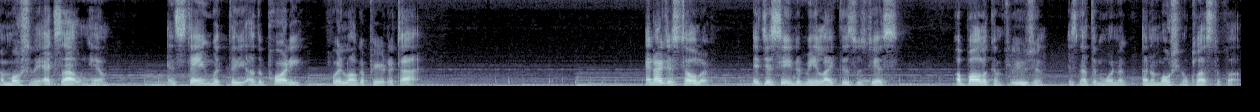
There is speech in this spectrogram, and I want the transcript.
emotionally exiling him and staying with the other party for a longer period of time. And I just told her, it just seemed to me like this was just a ball of confusion. It's nothing more than an emotional clusterfuck.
